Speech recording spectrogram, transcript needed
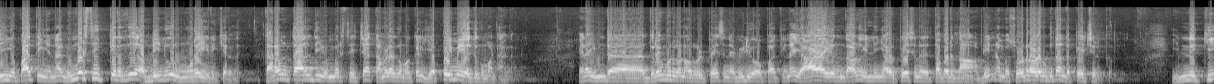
நீங்கள் பார்த்தீங்கன்னா விமர்சிக்கிறது அப்படின்னு ஒரு முறை இருக்கிறது. தரம் தாழ்த்தி விமர்சித்தா தமிழக மக்கள் எப்பயுமே ஏற்றுக்க மாட்டாங்க. ஏன்னா இந்த துரைமுருகன் அவர்கள் பேசின வீடியோவை பார்த்தீங்கன்னா யாராக இருந்தாலும் இல்லைங்க அவர் பேசினது தவறு தான் அப்படின்னு நம்ம சொல்கிற அளவுக்கு தான் அந்த பேச்சு இருக்குது இன்றைக்கி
